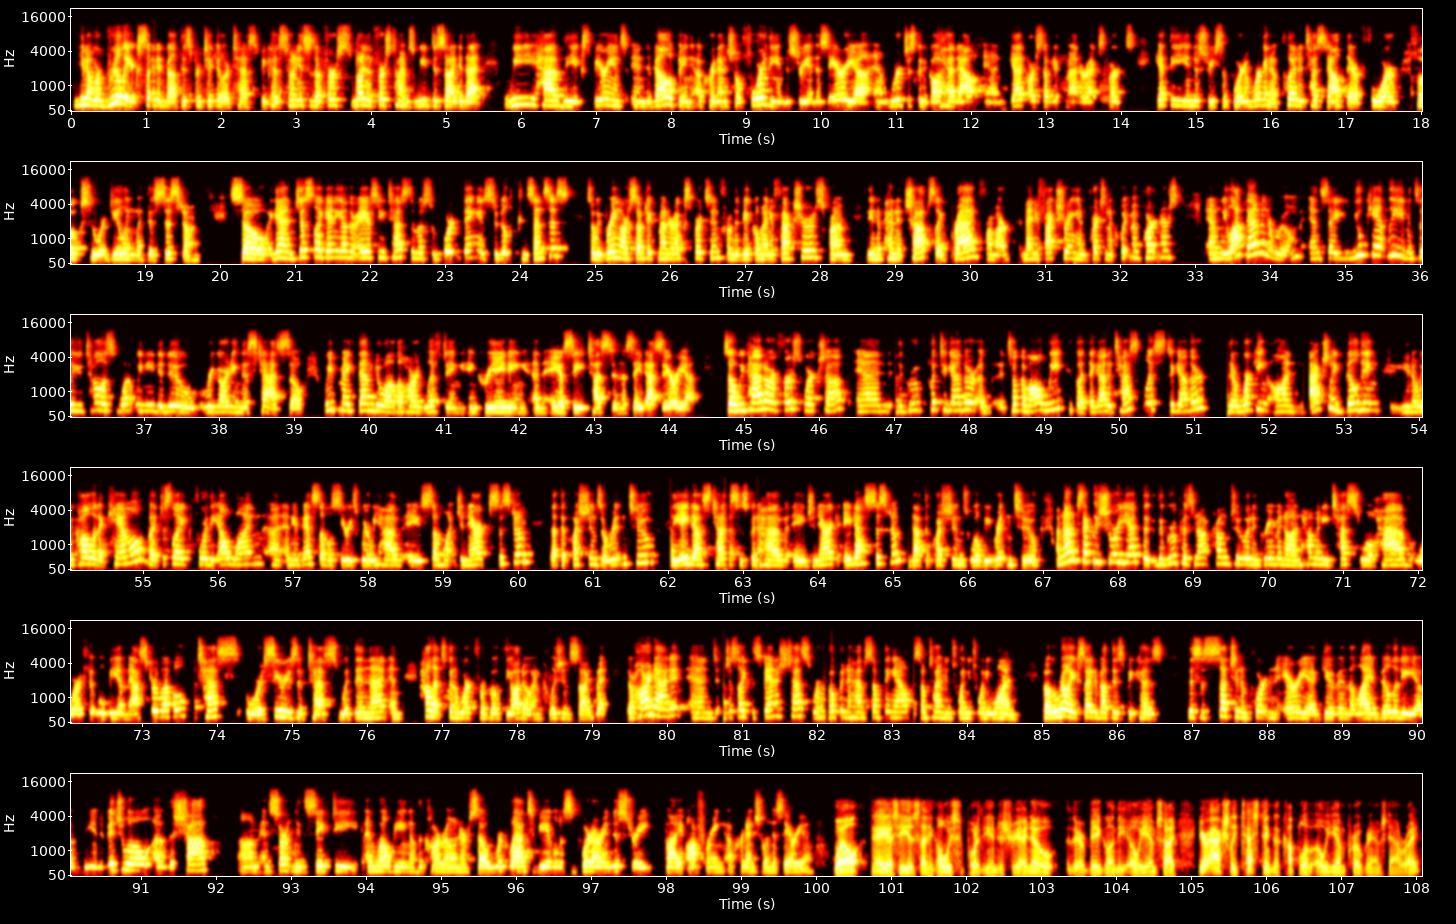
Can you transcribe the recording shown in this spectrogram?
You know, we're really excited about this particular test because Tony, this is the first one of the first times we've decided that we have the experience in developing a credential for the industry in this area and we're just going to go ahead out and get our subject matter experts get the industry support and we're going to put a test out there for folks who are dealing with this system. So again just like any other ASE test the most important thing is to build consensus so we bring our subject matter experts in from the vehicle manufacturers, from the independent shops like Brad, from our manufacturing and parts and equipment partners, and we lock them in a room and say, you can't leave until you tell us what we need to do regarding this test. So we make them do all the hard lifting in creating an ASE test in this ADAS area. So we've had our first workshop and the group put together, a, it took them all week, but they got a task list together they're working on actually building, you know, we call it a camel, but just like for the L1 uh, and the advanced level series where we have a somewhat generic system that the questions are written to, the ADAS test is going to have a generic ADAS system that the questions will be written to. I'm not exactly sure yet. The, the group has not come to an agreement on how many tests we'll have or if it will be a master level test or a series of tests within that and how that's going to work for both the auto and collision side. But they're hard at it. And just like the Spanish test, we're hoping to have something out sometime in 2021. But we're really excited about this because this is such an important area given the liability of the individual, of the shop, um, and certainly the safety and well being of the car owner. So we're glad to be able to support our industry by offering a credential in this area. Well, ASE has, I think, always supported the industry. I know they're big on the OEM side. You're actually testing a couple of OEM programs now, right?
